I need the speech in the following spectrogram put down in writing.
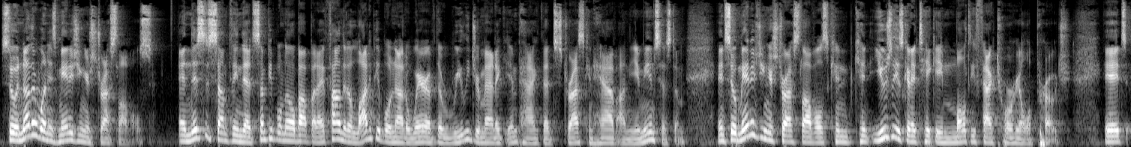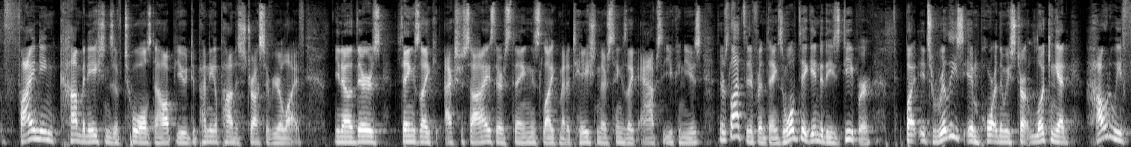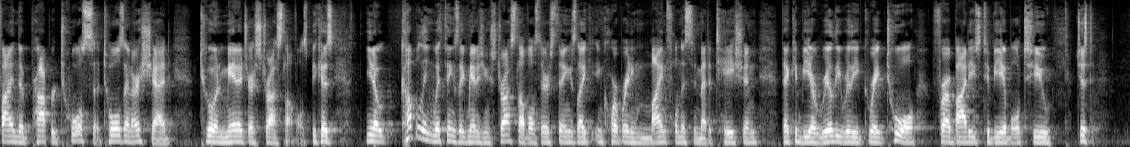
So, another one is managing your stress levels. And this is something that some people know about, but I found that a lot of people are not aware of the really dramatic impact that stress can have on the immune system. And so managing your stress levels can, can usually is going to take a multifactorial approach. It's finding combinations of tools to help you depending upon the stress of your life. You know, there's things like exercise, there's things like meditation, there's things like apps that you can use. There's lots of different things. And we'll dig into these deeper, but it's really important that we start looking at how do we find the proper tools tools in our shed to manage our stress levels because you know, coupling with things like managing stress levels, there's things like incorporating mindfulness and meditation that can be a really, really great tool for our bodies to be able to just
